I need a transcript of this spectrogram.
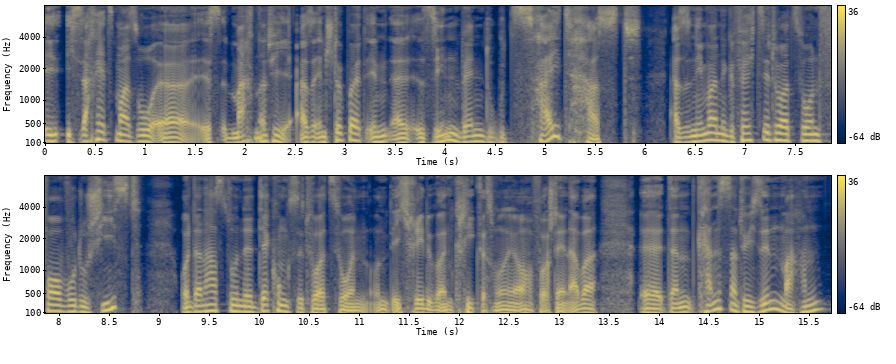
Ich, ich sage jetzt mal so, äh, es macht natürlich also ein Stück weit in, äh, Sinn, wenn du Zeit hast. Also nehmen wir eine Gefechtssituation vor, wo du schießt und dann hast du eine Deckungssituation und ich rede über einen Krieg, das muss man sich auch vorstellen, aber äh, dann kann es natürlich Sinn machen,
